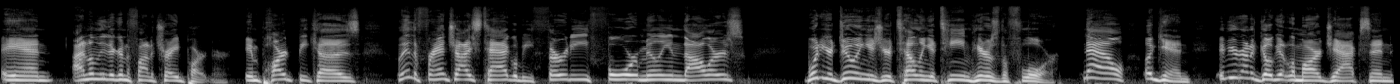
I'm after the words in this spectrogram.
And I don't think they're going to find a trade partner, in part because I think the franchise tag will be $34 million. What you're doing is you're telling a team, here's the floor. Now, again, if you're going to go get Lamar Jackson,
